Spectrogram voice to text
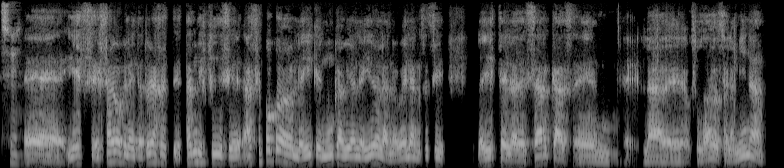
Sí. Eh, y es, es algo que la literatura es, es tan difícil. Hace poco leí que nunca había leído la novela, no sé si leíste la de Cercas, eh, la de Soldado de Salamina.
